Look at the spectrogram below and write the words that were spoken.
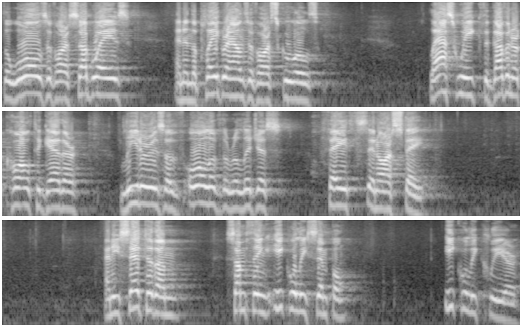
the walls of our subways and in the playgrounds of our schools. Last week, the governor called together leaders of all of the religious faiths in our state. And he said to them something equally simple, equally clear,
